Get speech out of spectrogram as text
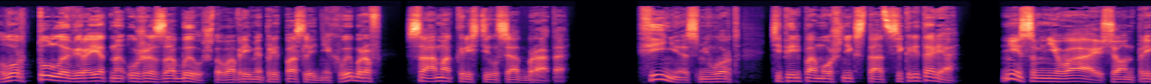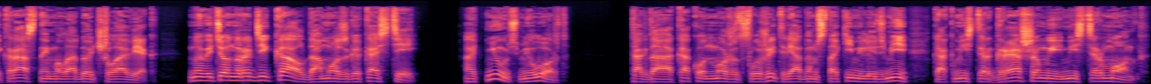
Лорд Тула, вероятно, уже забыл, что во время предпоследних выборов сам открестился от брата. Финиас, милорд, теперь помощник статс-секретаря. Не сомневаюсь, он прекрасный молодой человек. Но ведь он радикал до мозга костей. Отнюдь, милорд. Тогда как он может служить рядом с такими людьми, как мистер Грэшем и мистер Монк?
